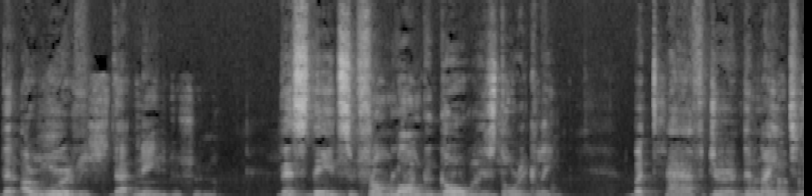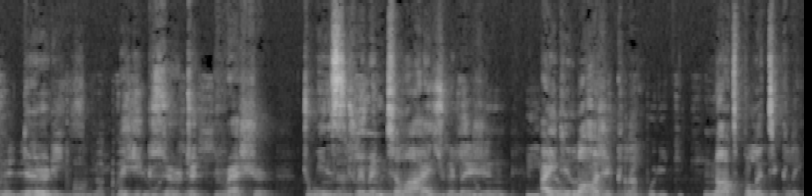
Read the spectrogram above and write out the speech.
that are worth that name. This dates from long ago historically. But after the 1930s, the exerted pressure to instrumentalize religion ideologically, not politically,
